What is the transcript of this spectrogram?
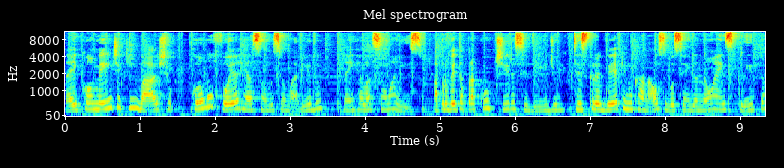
né, e comente aqui embaixo como foi a reação do seu marido né, em relação a isso. Aproveita para curtir esse vídeo, se inscrever aqui no canal se você ainda não é inscrita,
